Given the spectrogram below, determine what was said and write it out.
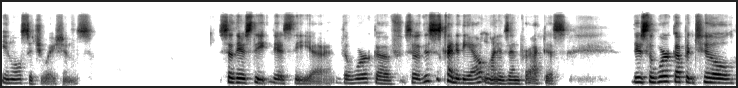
in all situations. So there's the there's the uh, the work of so this is kind of the outline of Zen practice. There's the work up until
